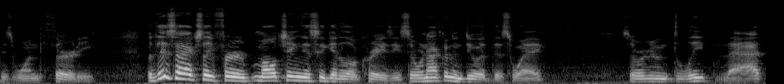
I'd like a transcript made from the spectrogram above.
is 130. But this actually, for mulching, this could get a little crazy. So we're not going to do it this way. So we're going to delete that.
